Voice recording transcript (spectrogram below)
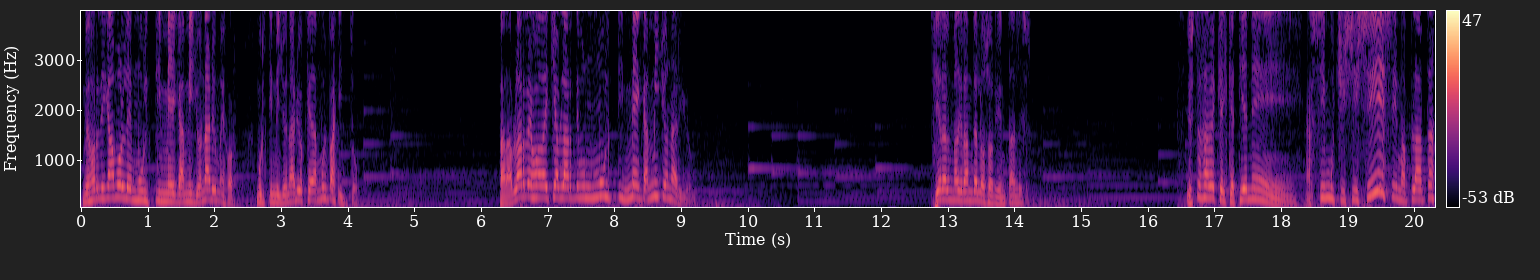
Mejor digámosle multimegamillonario mejor. Multimillonario queda muy bajito. Para hablar de Joda hay que hablar de un multimegamillonario. Si era el más grande de los orientales. Y usted sabe que el que tiene así muchísima plata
